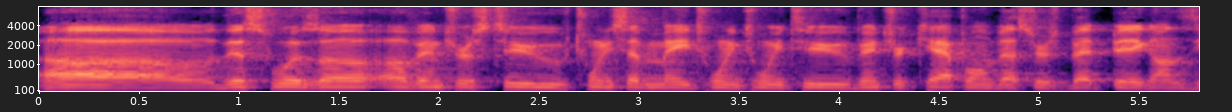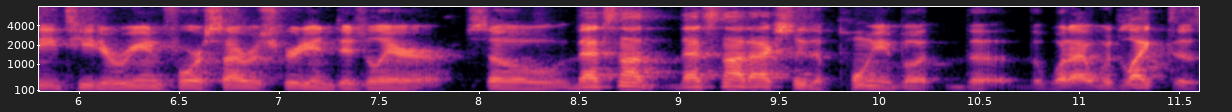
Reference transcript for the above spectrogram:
Uh, this was uh, of interest to 27 May 2022. Venture capital investors bet big on ZT to reinforce cybersecurity and digital error. So that's not that's not actually the point, but the, the what I would like to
